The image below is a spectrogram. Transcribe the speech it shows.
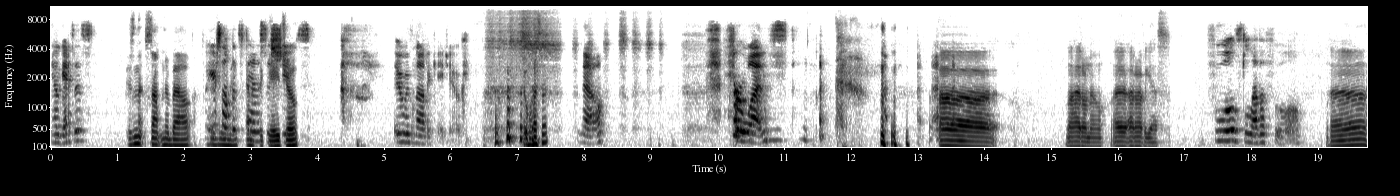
No guesses? Isn't it something about Put yourself in Maybe kind of a Stannis' shoes. joke? It was not a gay joke. It wasn't. No. For once. Uh, I don't know. I, I don't have a guess. Fools love a fool. Uh,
